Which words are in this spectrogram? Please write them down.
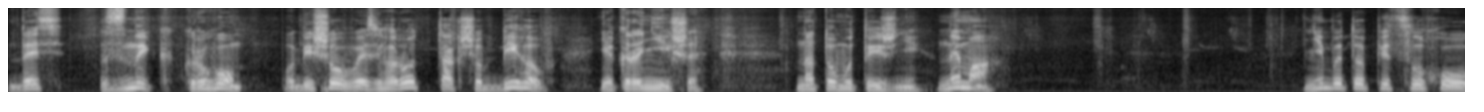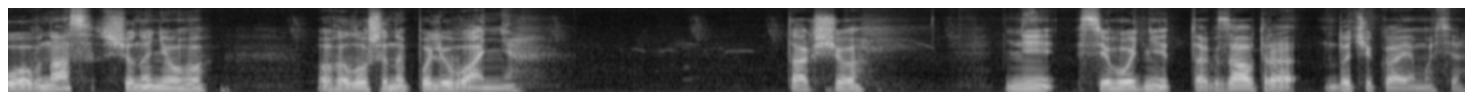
десь зник кругом. Обійшов весь город так, щоб бігав, як раніше, на тому тижні, нема. Нібито підслуховував нас, що на нього оголошене полювання. Так що ні сьогодні, так завтра дочекаємося.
